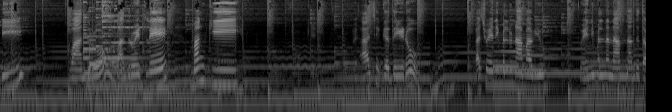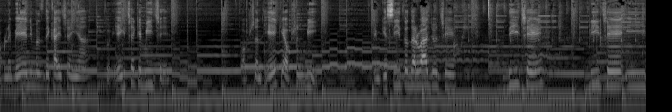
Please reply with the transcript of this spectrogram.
બી વાંદરો. વાંદરો એટલે મંકી આ છે ગધેડો. પાછું એનિમલનું નામ આવ્યું. તો એનિમલના નામના અંદર તો આપણને બે એનિમલ્સ દેખાય છે અહીંયા. તો એ છે કે બી છે? ઓપ્શન એ કે ઓપ્શન બી કેમ કે સી તો દરવાજો છે. ડી છે. ડી છે ઈ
